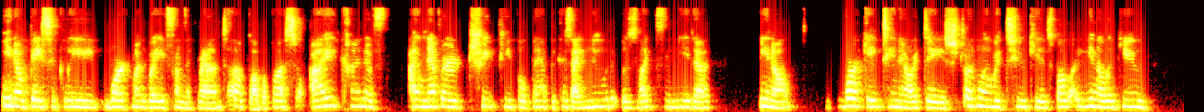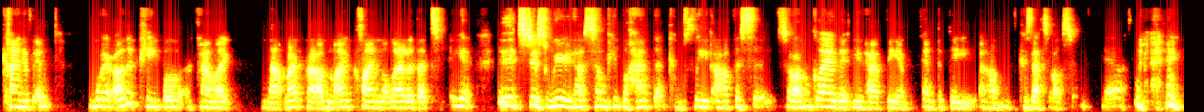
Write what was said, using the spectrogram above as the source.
you know basically worked my way from the ground up, blah blah blah. So I kind of I never treat people bad because I knew what it was like for me to, you know, work eighteen hour days, struggling with two kids. Well, you know, like you kind of where other people are kind of like not my problem. I climb the ladder. That's you know, it's just weird how some people have that complete opposite. So I'm glad that you have the empathy because um, that's awesome. Yeah.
